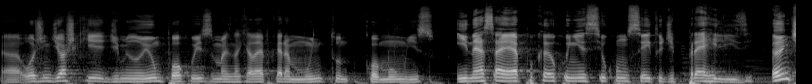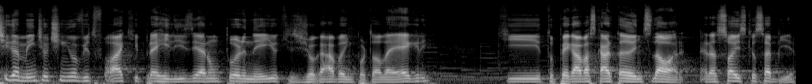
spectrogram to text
uh, hoje em dia eu acho que diminuiu um pouco isso, mas naquela época era muito comum isso. E nessa época eu conheci o conceito de pré-release. Antigamente eu tinha ouvido falar que pré-release era um torneio que se jogava em Porto Alegre, que tu pegava as cartas antes da hora. Era só isso que eu sabia.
